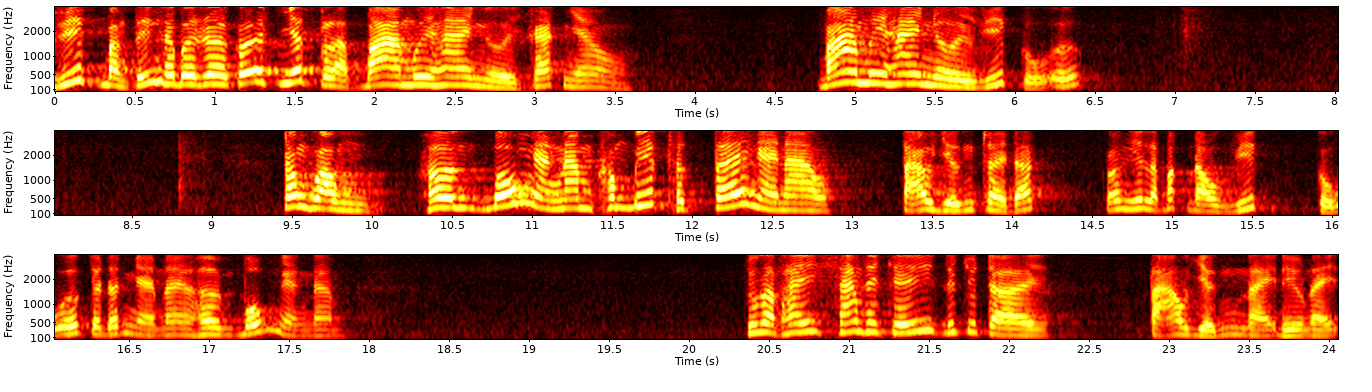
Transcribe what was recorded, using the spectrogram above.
Viết bằng tiếng Hebrew có ít nhất là 32 người khác nhau. 32 người viết cựu ước. Trong vòng hơn 4.000 năm không biết thực tế ngày nào tạo dựng trời đất. Có nghĩa là bắt đầu viết cựu ước cho đến ngày nay hơn 4.000 năm. Chúng ta thấy sáng thế ký Đức Chúa Trời tạo dựng này, điều này,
